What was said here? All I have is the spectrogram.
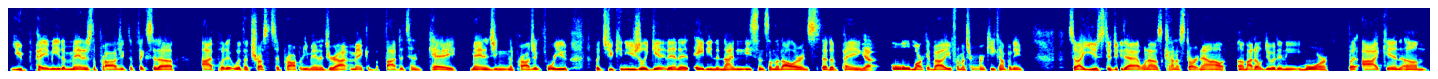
you pay me to manage the project to fix it up. I put it with a trusted property manager. I make five to 10K managing the project for you, but you can usually get in at 80 to 90 cents on the dollar instead of paying. Full market value from a turnkey company. So I used to do that when I was kind of starting out. Um, I don't do it anymore, but I can, um,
